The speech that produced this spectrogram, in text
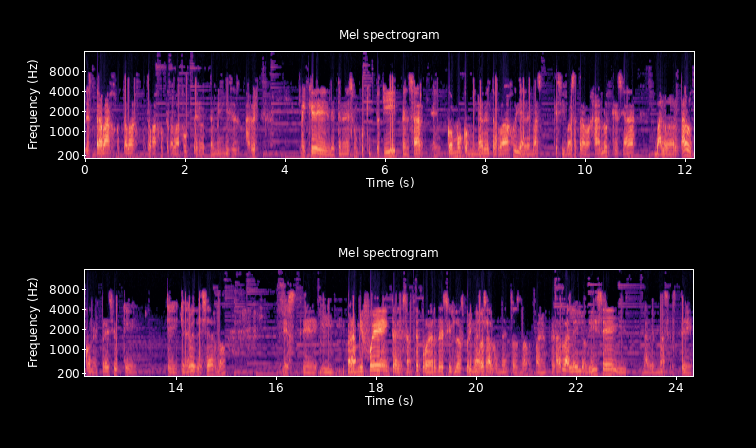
es trabajo, trabajo, trabajo, trabajo, pero también dices, a ver, hay que detenerse un poquito aquí, pensar en cómo combinar el trabajo y además que si vas a trabajarlo, que sea valorado con el precio que, que, que debe de ser, ¿no? Este, y, para mí fue interesante poder decir los primeros argumentos, ¿no? Para empezar, la ley lo dice y además este,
